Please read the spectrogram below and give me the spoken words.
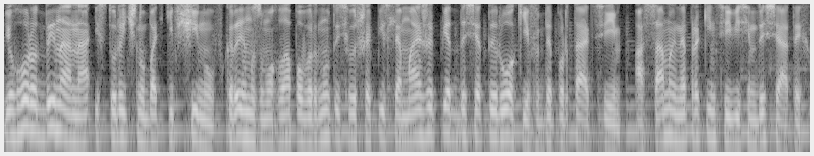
Його родина на історичну батьківщину в Крим змогла повернутись лише після майже 50 років депортації, а саме наприкінці 80-х.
